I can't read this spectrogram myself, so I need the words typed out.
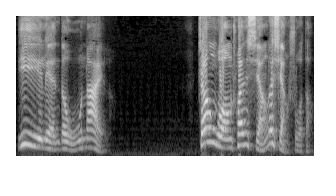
一脸的无奈了。张广川想了想，说道：“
